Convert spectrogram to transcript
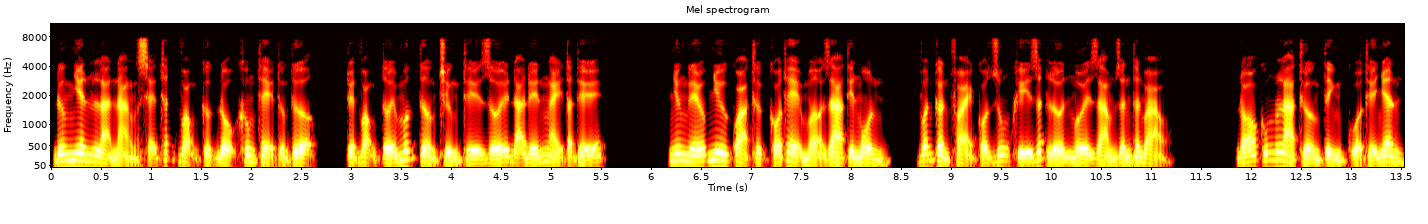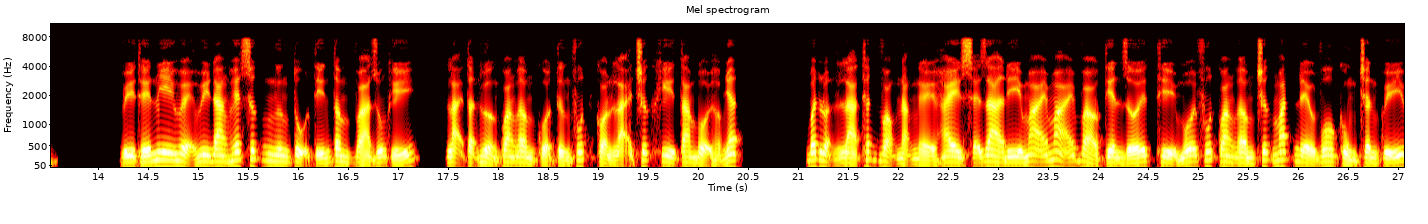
đương nhiên là nàng sẽ thất vọng cực độ không thể tưởng tượng, tuyệt vọng tới mức tưởng chừng thế giới đã đến ngày tận thế. Nhưng nếu như quả thực có thể mở ra tiên môn, vẫn cần phải có dũng khí rất lớn mới dám dấn thân vào. Đó cũng là thường tình của thế nhân. Vì thế Ni Huệ Huy đang hết sức ngưng tụ tín tâm và dũng khí, lại tận hưởng quang âm của từng phút còn lại trước khi tam bội hợp nhất. Bất luận là thất vọng nặng nề hay sẽ ra đi mãi mãi vào tiên giới thì mỗi phút quang âm trước mắt đều vô cùng chân quý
